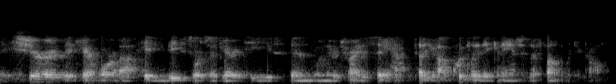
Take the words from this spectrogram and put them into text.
Make sure they care more about hitting these sorts of guarantees than when they're trying to say, how, tell you how quickly they can answer the phone when you call.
